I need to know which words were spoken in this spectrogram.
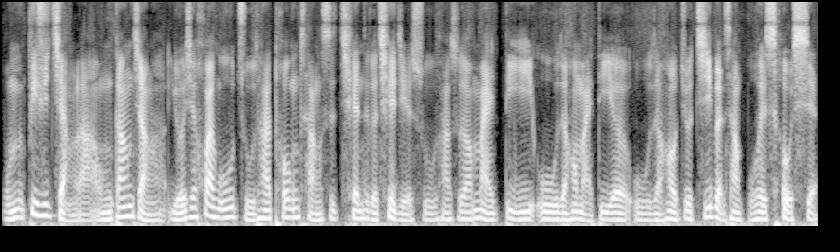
我们必须讲啦，我们刚讲啊，有一些换屋族，他通常是签这个切结书，他说要卖第一屋，然后买第二屋，然后就基本上不会受限。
